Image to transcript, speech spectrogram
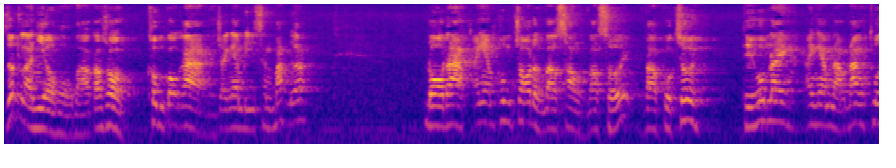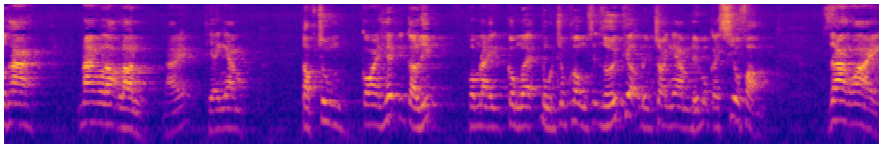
rất là nhiều hổ báo cáo trồn Không có gà để cho anh em đi săn bắt nữa. Đồ đạc anh em không cho được vào sòng, vào sới, vào cuộc chơi. Thì hôm nay anh em nào đang thua tha Đang lọ lần Đấy thì anh em tập trung coi hết cái clip hôm nay công nghệ 4.0 sẽ giới thiệu đến cho anh em đến một cái siêu phẩm. Ra ngoài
